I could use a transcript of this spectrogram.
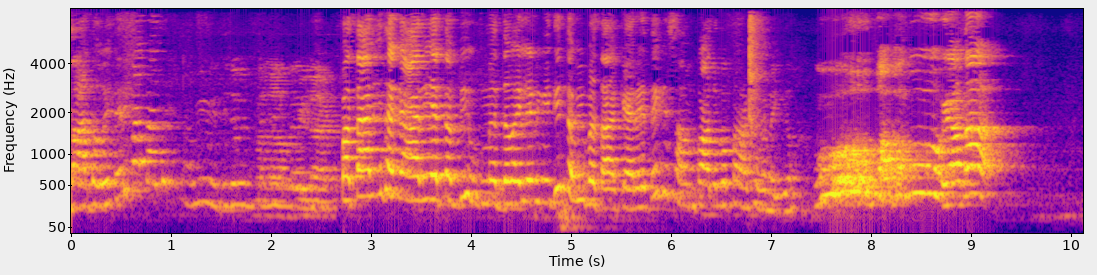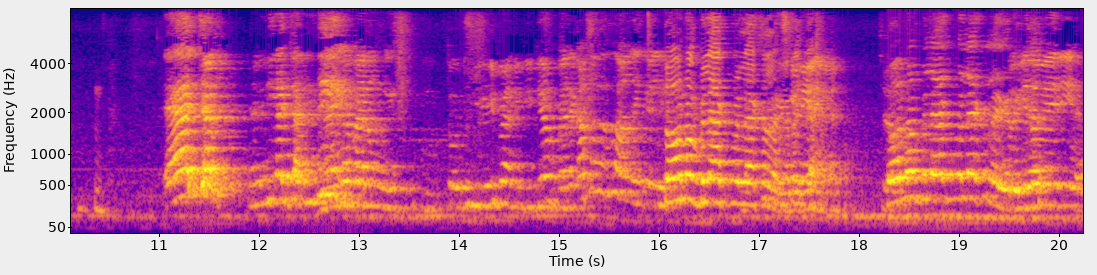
बात हो गई तेरी पापा से? अभी हुई थी जब बिलाक पता नहीं था कि आ रही है तभी मैं दवाई लेने गई थी तभी बता कह रहे थे कि शाम को आलू का पराठे बनाइयो। पापा को हो गया था। ए चल जल्दी का जल्दी मैं पहनूँगी। तो तुम यही पहनेगी क्या? मैंने कहा था के लिए। दोनों ब्लैक ब्लैक लग रही है। दोनों ब्लैक ब्लैक लग तो रही है। मेरी है।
